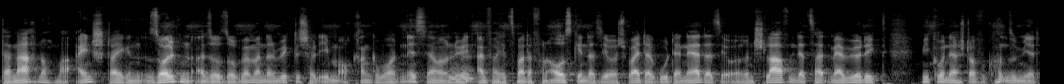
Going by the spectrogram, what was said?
danach nochmal einsteigen sollten? Also so, wenn man dann wirklich halt eben auch krank geworden ist, ja, und mhm. einfach jetzt mal davon ausgehen, dass ihr euch weiter gut ernährt, dass ihr euren Schlafen derzeit mehr würdigt, Mikronährstoffe konsumiert.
